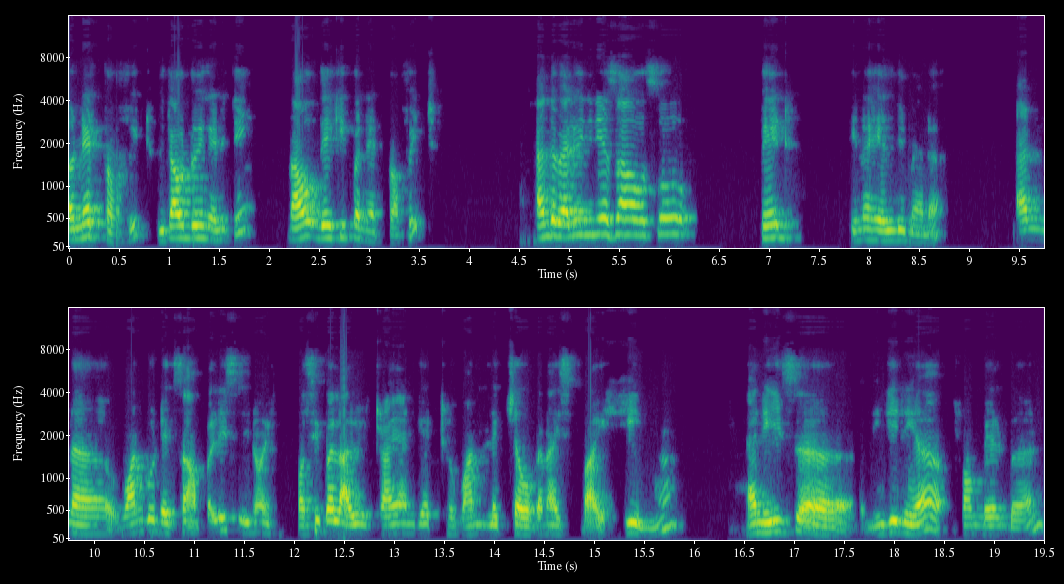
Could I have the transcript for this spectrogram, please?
a net profit without doing anything. Now they keep a net profit. And the value engineers are also paid in a healthy manner. And uh, one good example is, you know, if possible, I will try and get one lecture organized by him. And he's uh, an engineer from Melbourne.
